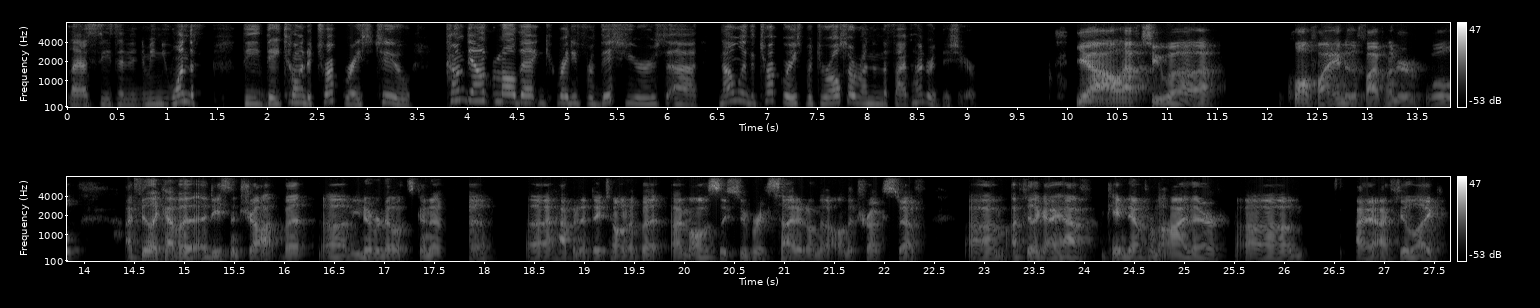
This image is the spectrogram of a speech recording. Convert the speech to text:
last season? I mean, you won the the Daytona truck race too come down from all that and get ready for this year's uh not only the truck race but you're also running the 500 this year. Yeah i'll have to uh qualify into the 500 will i feel like have a, a decent shot but um, you never know what's gonna uh, happen at daytona but i'm obviously super excited on the on the truck stuff. Um, i feel like i have came down from the high there. Um, I, I feel like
